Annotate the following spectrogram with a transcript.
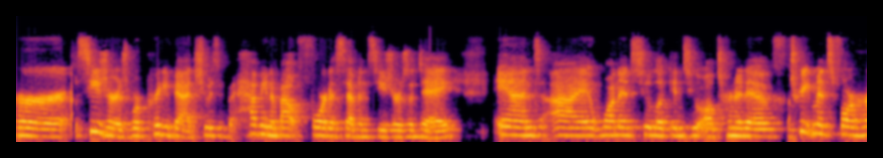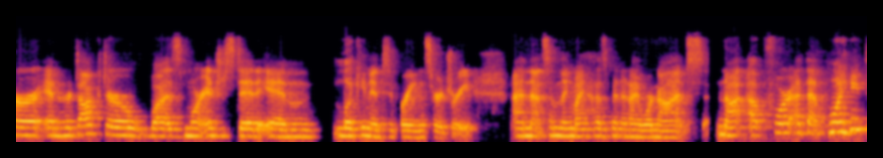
her seizures were pretty bad. She was having about four to seven seizures a day. And I wanted to look into alternative treatments for her. And her doctor was more interested in looking into brain surgery. And that's something my husband and I were not not up for at that point.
